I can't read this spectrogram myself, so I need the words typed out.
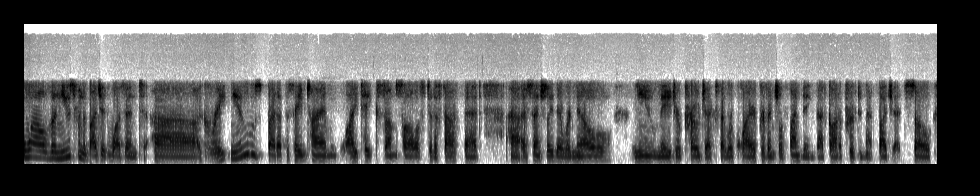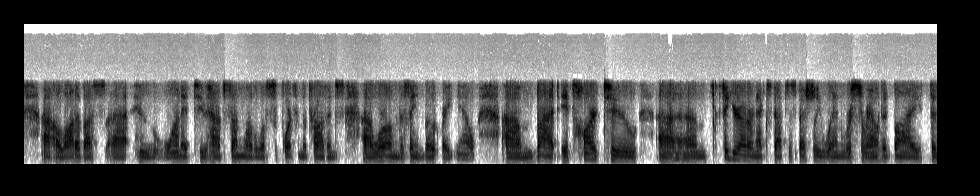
Well, the news from the budget wasn't uh, great news, but at the same time, I take some solace to the fact that uh, essentially there were no new major projects that required provincial funding that got approved in that budget. So uh, a lot of us uh, who wanted to have some level of support from the province, uh, we're on the same boat right now. Um, but it's hard to um, figure out our next steps, especially when we're surrounded by the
